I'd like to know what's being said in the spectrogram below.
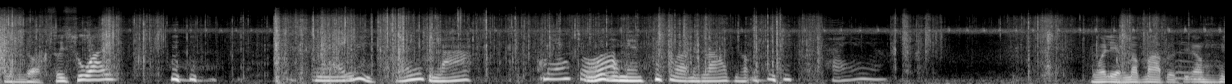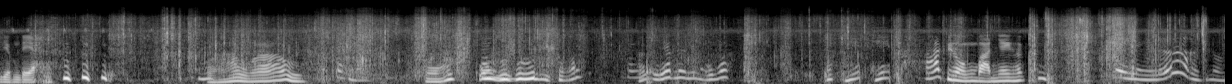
เป็นดอกสวยๆอุ้ยเอาเป็นลาแมงจอโอ้ยโมเมนว่าเป็นลาพี่น้องหายเงาเงา หัวเหลี่ยมมาบๆเลยพี่น้องเหลี่ยมแดงว้าวว้าวสองโอ้โหสองทั้งเล็บเลยนะผมว่าเฮ็ดเฮ็ดพาดพี่น้องบานใหญ่ครับเล่หนึ่งเด้อค่ะพี่น้อง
